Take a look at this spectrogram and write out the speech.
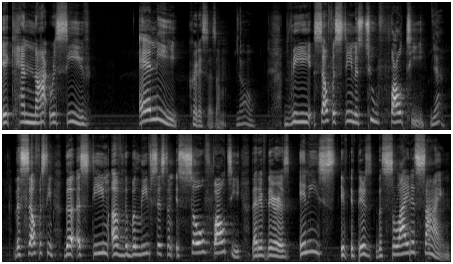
it cannot receive any criticism. no. The self esteem is too faulty. Yeah. The self esteem, the esteem of the belief system is so faulty that if there is any, if, if there's the slightest sign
